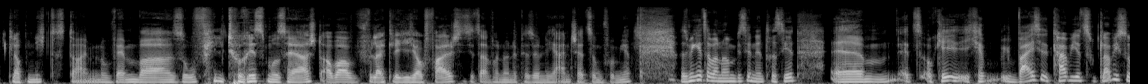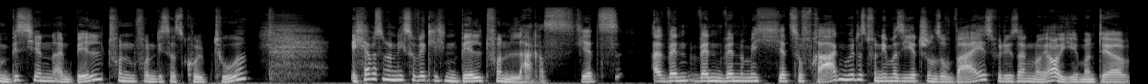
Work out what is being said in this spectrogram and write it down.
ich glaube nicht, dass da im November so viel Tourismus herrscht, aber vielleicht liege ich auch falsch. Ist jetzt einfach nur eine persönliche Einschätzung von mir. Was mich jetzt aber noch ein bisschen interessiert, ähm, jetzt, okay, ich, hab, ich weiß, ich habe jetzt, glaube ich, so ein bisschen ein Bild von, von dieser Skulptur. Ich habe es noch nicht so wirklich ein Bild von Lars. Jetzt wenn, wenn, wenn du mich jetzt so fragen würdest, von dem, was ich jetzt schon so weiß, würde ich sagen, na ja, jemand, der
